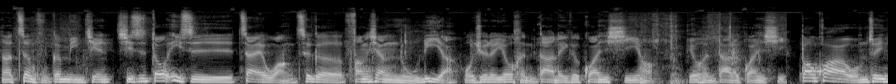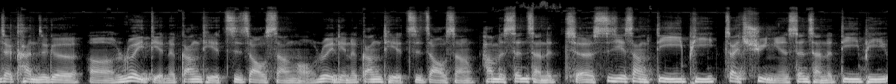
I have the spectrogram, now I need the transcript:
那政府跟民间其实都一直在往这个方向努力啊，我觉得有很大的一个关系哈，有很大的关系。包括我们最近在看这个呃，瑞典的钢铁制造商哦，瑞典的钢铁制造商他们生产的。呃，世界上第一批在去年生产的第一批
